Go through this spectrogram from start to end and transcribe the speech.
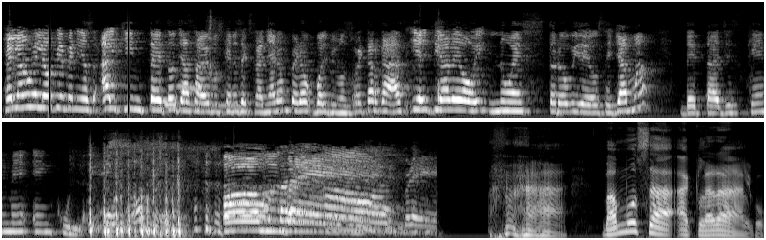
Hello, hello, bienvenidos al quinteto. Ya sabemos que nos extrañaron, pero volvimos recargadas. Y el día de hoy nuestro video se llama Detalles que me enculan. ¡Hombre! ¡Hombre! Vamos a aclarar algo.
